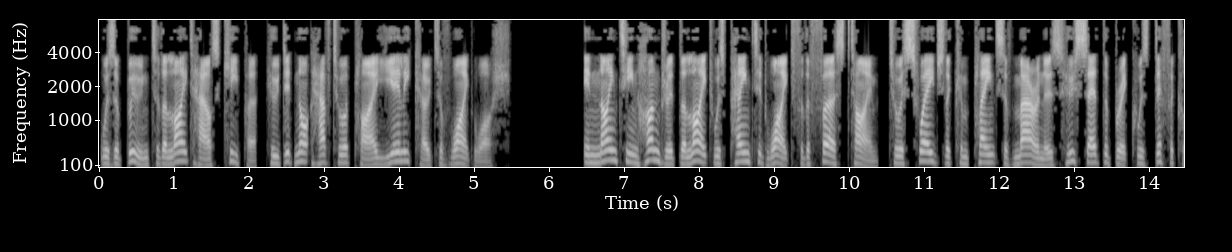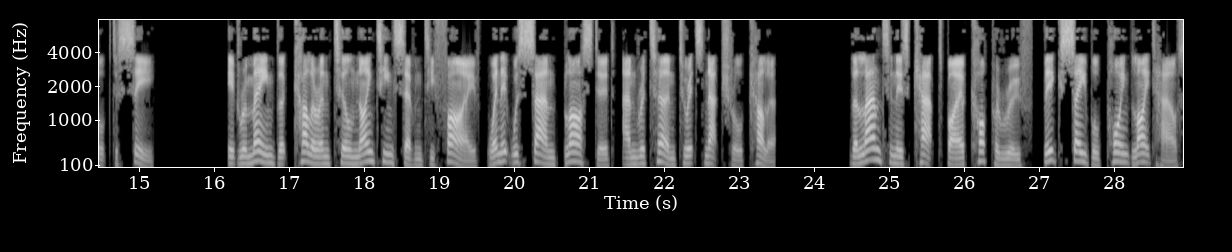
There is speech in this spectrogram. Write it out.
was a boon to the lighthouse keeper, who did not have to apply a yearly coat of whitewash. In 1900 the light was painted white for the first time, to assuage the complaints of mariners who said the brick was difficult to see. It remained that color until 1975, when it was sand-blasted, and returned to its natural color. The lantern is capped by a copper roof. Big Sable Point Lighthouse,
